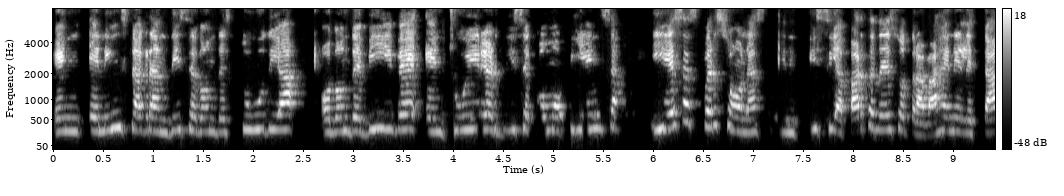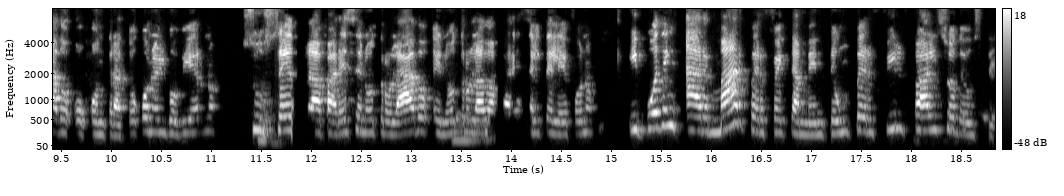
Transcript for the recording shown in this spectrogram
en, Instagram dice dónde estudia o dónde vive, en Twitter dice cómo piensa. Y esas personas, y si aparte de eso trabaja en el Estado o contrató con el gobierno, su mm. cédula aparece en otro lado, en otro lado aparece el teléfono y pueden armar perfectamente un perfil falso de usted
